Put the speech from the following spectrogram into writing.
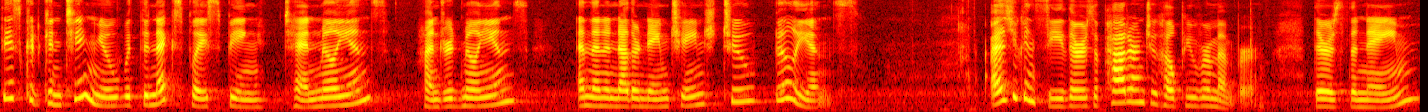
This could continue with the next place being 10 millions, 100 millions, and then another name change to billions. As you can see, there is a pattern to help you remember. There's the name,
